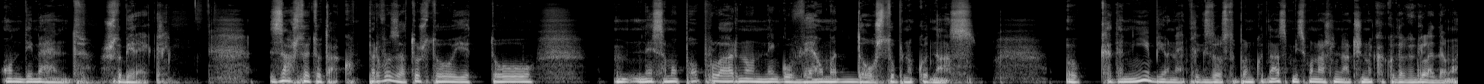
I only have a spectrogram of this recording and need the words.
on demand, što bi rekli. Zašto je to tako? Prvo zato što je to ne samo popularno, nego veoma dostupno kod nas. Kada nije bio Netflix dostupan kod nas, mi smo našli načina kako da ga gledamo.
